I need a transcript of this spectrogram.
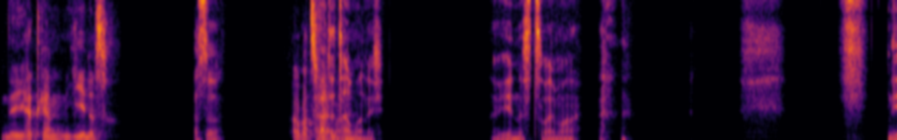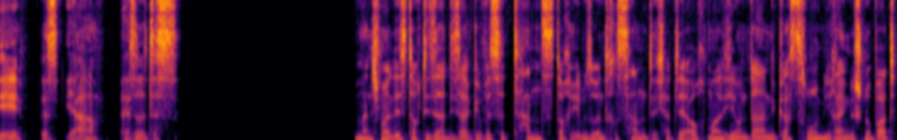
nee, ich hätte gern jenes. Ach so, Aber ja, das haben zweimal. wir nicht. Ja, Jenes zweimal. nee, es, ja, also das. Manchmal ist doch dieser, dieser gewisse Tanz doch eben so interessant. Ich hatte ja auch mal hier und da in die Gastronomie reingeschnuppert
